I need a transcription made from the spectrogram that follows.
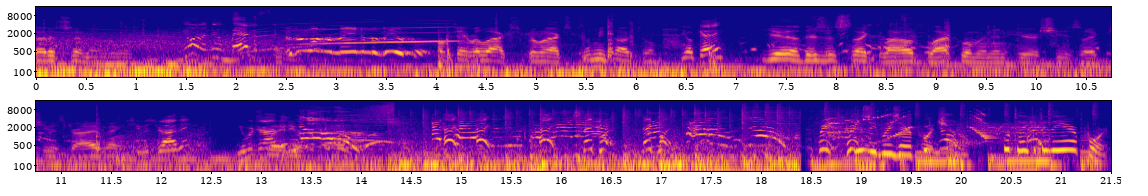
Medicine. Uh, you want a new medicine? Everyone remain in the vehicle. Okay, relax, relax. Let me talk to him. You okay? Yeah, there's this like loud black woman in here. She's like, she was driving. She was driving? You were This driving? lady was driving. Hey, hey, hey, stay put, stay put. Freeze, freeze. E-Z Breeze Airport Shuttle. We'll take you to the airport.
